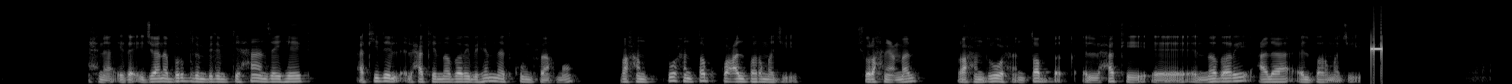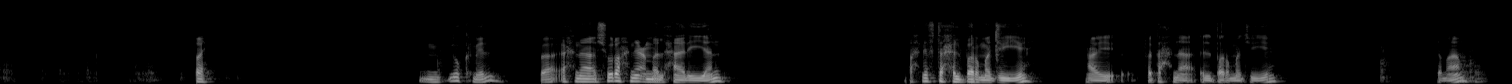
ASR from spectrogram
إحنا إذا إجانا problem بالامتحان زي هيك أكيد الحكي النظري بهمنا تكون فاهمه. راح نروح نطبقه على البرمجيه شو راح نعمل؟ راح نروح نطبق الحكي آه، النظري على البرمجيه طيب. نكمل. فإحنا شو راح نعمل حاليا؟ راح نفتح البرمجية. هاي فتحنا البرمجية. تمام؟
